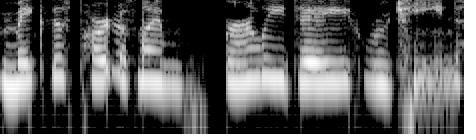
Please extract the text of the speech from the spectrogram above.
make this part of my early day routine.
